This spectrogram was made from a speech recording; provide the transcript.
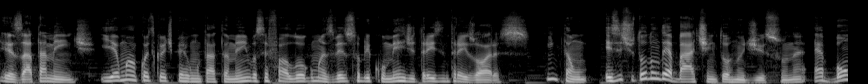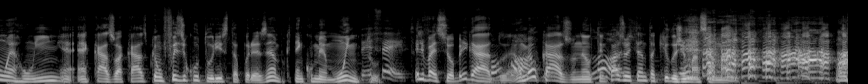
Exatamente. E é uma coisa que eu ia te perguntar também, você falou algumas vezes sobre comer de 3 em 3 horas. Então, existe todo um debate em torno disso, né? É bom, é ruim, é, é caso a caso? Porque um fisiculturista, por exemplo, que tem que comer muito, Perfeito. ele vai ser obrigado. É o Concordo. meu caso, né? Eu tenho quase Lógico. 80 quilos de massa magra. Eu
